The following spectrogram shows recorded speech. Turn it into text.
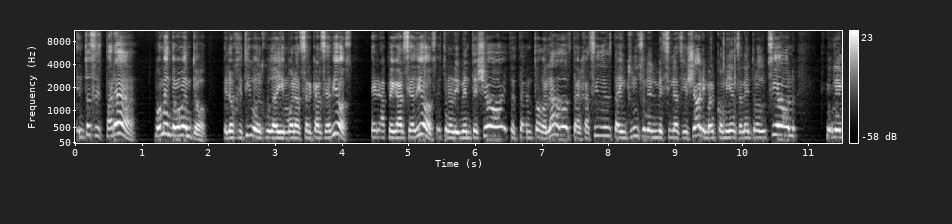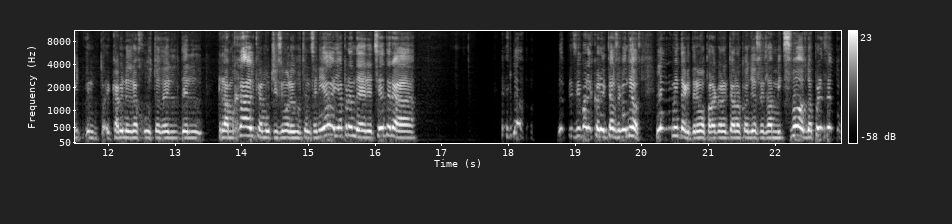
Entonces, pará. Momento, momento. El objetivo del judaísmo era acercarse a Dios, era apegarse a Dios. Esto no lo inventé yo, esto está en todos lados, está en Hasidus, está incluso en el Mesilas y mal comienza la introducción, en el, camino de los justos del, del, Ramjal, que a muchísimos les gusta enseñar y aprender, etc. lo principal es conectarse con Dios. La herramienta que tenemos para conectarnos con Dios es la mitzvot, los preceptos.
